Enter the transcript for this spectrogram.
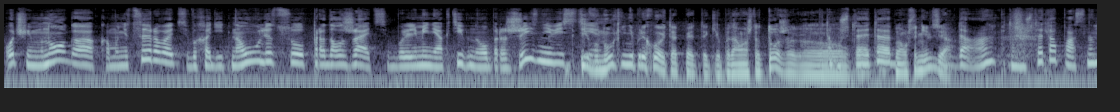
очень много коммуницировать, выходить на улицу, продолжать более-менее активный образ жизни вести. И внуки не приходят опять-таки, потому что тоже... Э, потому что это... Потому что нельзя. Да, потому что это опасно.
